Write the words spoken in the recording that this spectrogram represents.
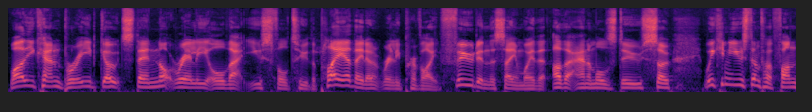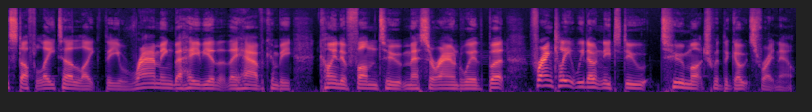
while you can breed goats, they're not really all that useful to the player. They don't really provide food in the same way that other animals do, so we can use them for fun stuff later, like the ramming behavior that they have can be kind of fun to mess around with, but frankly, we don't need to do too much with the goats right now.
